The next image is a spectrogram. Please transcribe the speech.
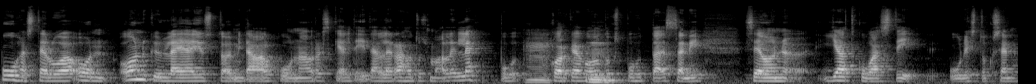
puuhastelua on, on kyllä, ja just toi, mitä alkuun naureskeltiin tälle rahoitusmallille puhut, mm. korkeakoulutuksessa mm. puhuttaessa, niin se on jatkuvasti uudistuksen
